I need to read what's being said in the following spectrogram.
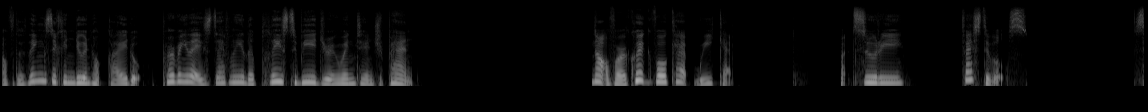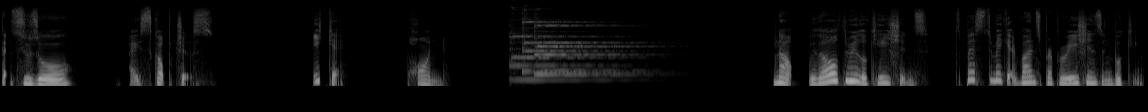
of the things you can do in Hokkaido, proving that it's definitely the place to be during winter in Japan. Now for a quick vocab recap. Matsuri, festivals. Setsuzo, ice sculptures. Ike, pond. Now, with all three locations, it's best to make advanced preparations and booking.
